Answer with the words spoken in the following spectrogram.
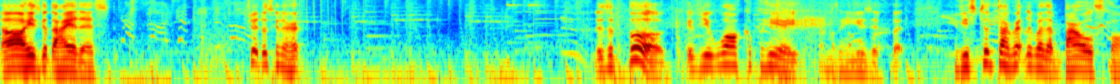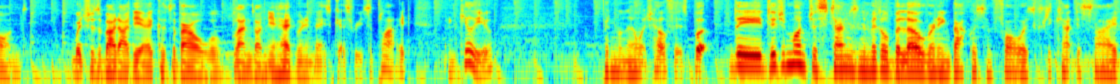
Oh, he's got the higher this. Shit, that's gonna hurt. There's a bug. If you walk up here, I'm not gonna use it, but If you stood directly where that barrel spawned, which was a bad idea because the barrel will land on your head when it next gets resupplied and kill you, depending on how much health is. But the Digimon just stands in the middle below running backwards and forwards because he can't decide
